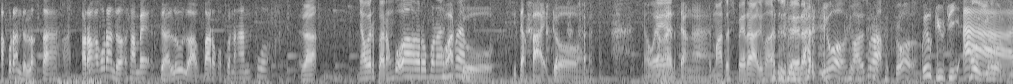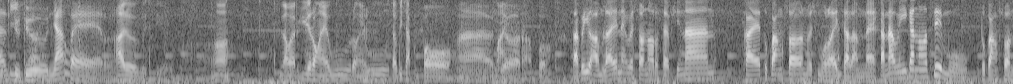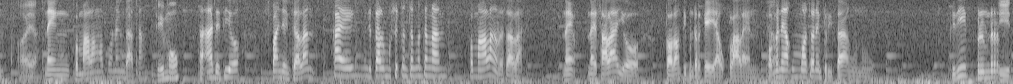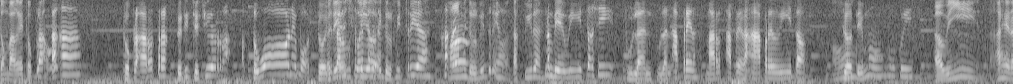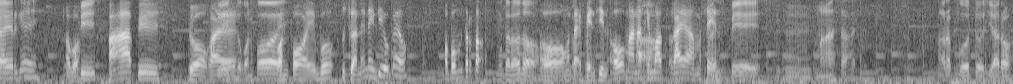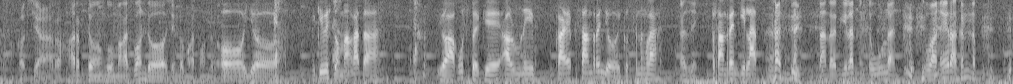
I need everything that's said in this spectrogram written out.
aku ora ndelok ta. Ora aku ora ndelok sampai dalu lho aku karo keponakanku kok. Lah nyawer bareng po ah, karo. Waduh, tidak baik dong. Nyawer. jangan, jangan. 500 perak, 500 perak. Yo, 500 perak, Bro. Kuwi udi-udian. Oh, iya, dudu nyawer. Aduh, Gusti. Oh. Nyawer ki 2000, 2000 tapi sak po. Lumayan. yo ora apa. Tapi yo amlae nek wis ana resepsinan kayak tukang son wis mulai jalan neh karena wingi kan ono demo tukang son Oh iya. neng Pemalang apa neng Batang Demo. nah ada yo sepanjang jalan kayak nyetel musik kenceng-kencengan Pemalang lah salah nek nek salah yo tolong dibenerke ya aku kelalen Ya. komen aku mau ning berita ngono jadi bener-bener Ditompake doplak. heeh doplak karo truk jadi jejer dawane pok do Jadi nyetel musik koyo. Idul Fitri ya. Malam Idul Fitri ngono, takbiran. nembe wingi tok sih bulan-bulan April Maret April ah, April wingi tok Oh. do demo kuwi Ah wingi akhir-akhir ge apa bis. ah bis do Bis kae do konvoy. konvoy mbok tujuannya ning ndi yo apa muter tok Muter to. Oh, ngetek bensin. Oh, mana sih Ah. mot kayak mesin. Bis. Hmm. Manasa. Arep nggodo siaroh, kok siaroh. Arep dong nggo mangkat pondok, sing do mangkat pondok. Oh, iya. Iki wis do mangkat ah. Yo aku sebagai alumni kayak pesantren yo ikut seneng lah. Asik. Pesantren kilat. Asik. Santren kilat ming sewulan. Sewulane ra genep.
